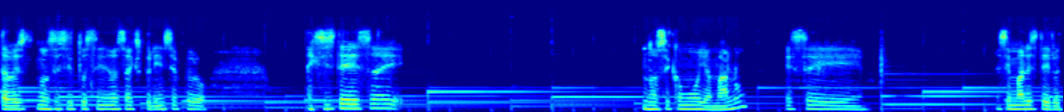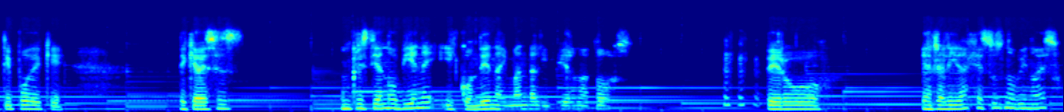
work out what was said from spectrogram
tal vez no sé si tú has tenido esa experiencia, pero existe ese, no sé cómo llamarlo, ese, ese mal estereotipo de que, de que a veces un cristiano viene y condena y manda al infierno a todos. Pero en realidad Jesús no vino a eso.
